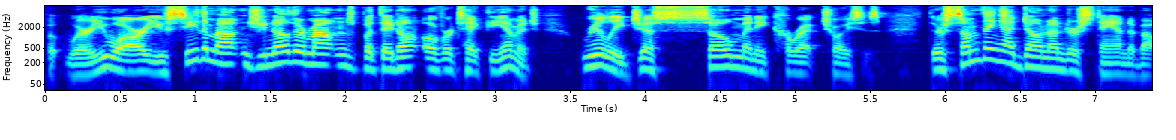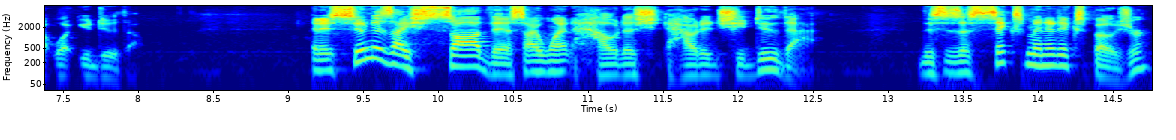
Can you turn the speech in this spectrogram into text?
but where you are, you see the mountains, you know they're mountains, but they don't overtake the image. Really, just so many correct choices. There's something I don't understand about what you do, though. And as soon as I saw this, I went, how, does she, how did she do that? This is a six minute exposure.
